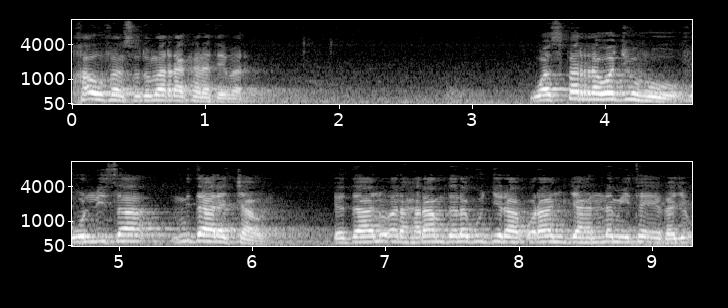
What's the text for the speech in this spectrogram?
خوفا صدمرة كانت بر واصفر وجهه فولسا ندال الشاوي يدانو أنا حرام دلقو جرا قرآن جهنمي تأيك جو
